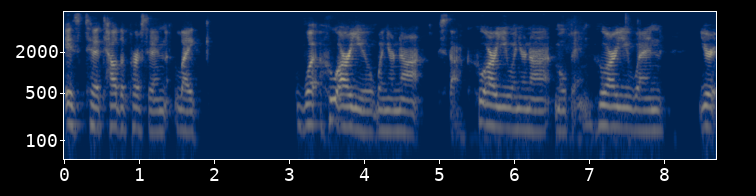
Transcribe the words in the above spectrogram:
is to tell the person like what who are you when you're not stuck? Who are you when you're not moping? Who are you when you're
